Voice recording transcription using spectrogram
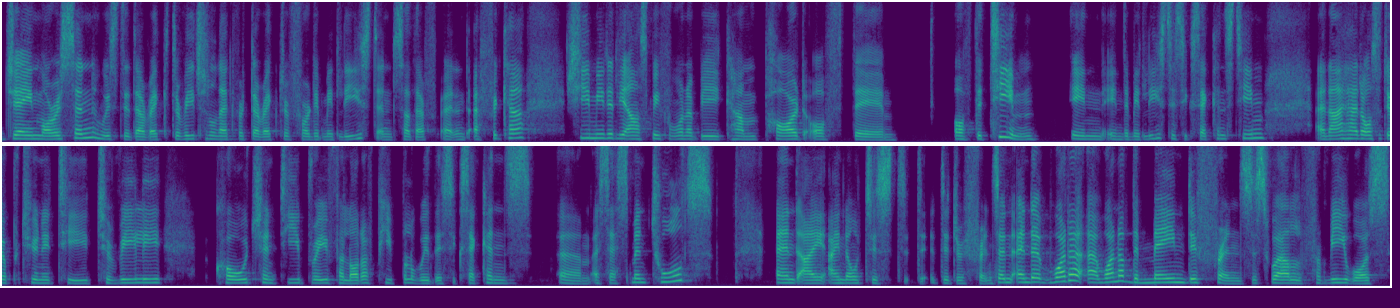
Jane Morrison, who is the director, regional network director for the Middle East and South Af- and Africa, she immediately asked me if I want to become part of the of the team in in the Middle East, the Six Seconds team, and I had also the opportunity to really coach and debrief a lot of people with the Six Seconds um, assessment tools. And I, I noticed the, the difference. And and uh, what a, uh, one of the main difference as well for me was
